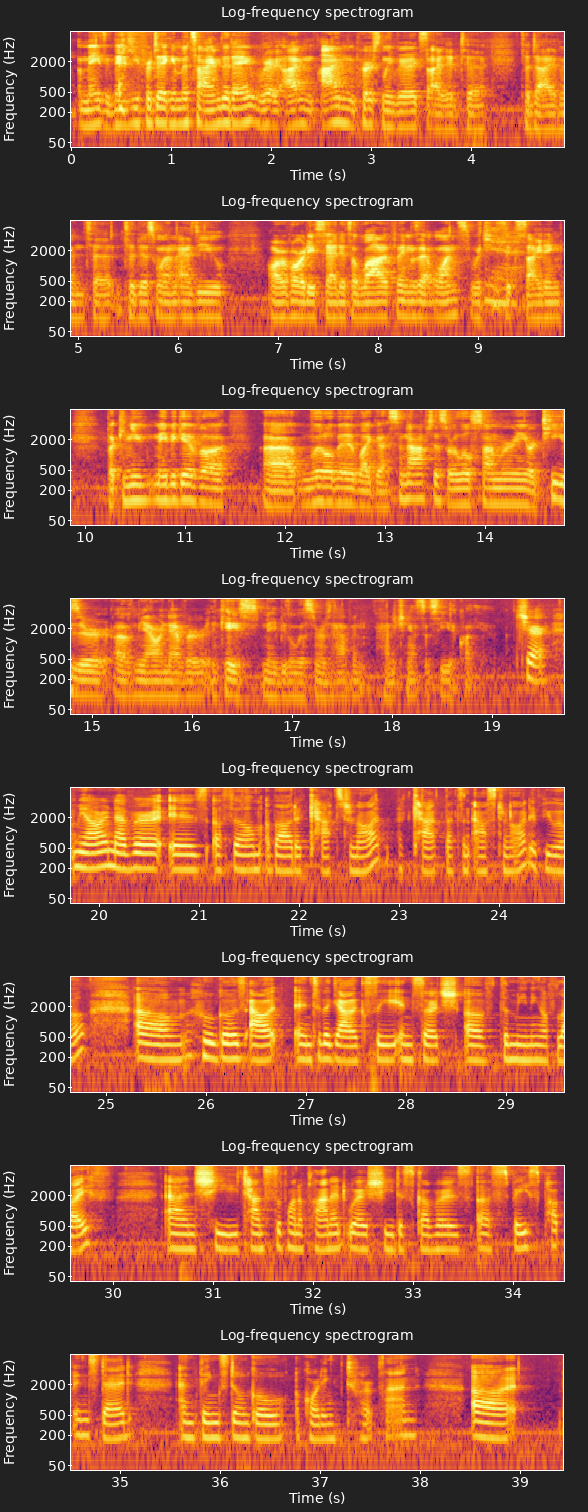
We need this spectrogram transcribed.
Amazing! Thank you for taking the time today. We're, I'm I'm personally very excited to to dive into to this one. As you or have already said, it's a lot of things at once, which is exciting. But can you maybe give a, a little bit of like a synopsis or a little summary or teaser of Meow or Never in case maybe the listeners haven't had a chance to see it quite yet? Sure. Meow or Never is a film about a catstronaut, a cat that's an astronaut, if you will, um, who goes out into the galaxy in search of the meaning of life. And she chances upon a planet where she discovers a space pup instead, and things don't go according to her plan. Uh,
